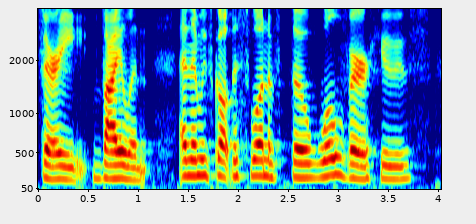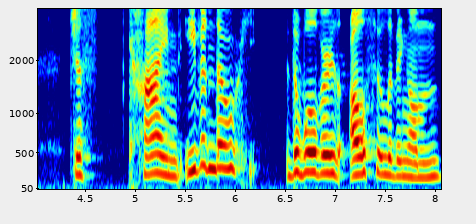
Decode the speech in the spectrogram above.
very violent. And then we've got this one of the Wolver who's just kind, even though he, the Wolver is also living on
